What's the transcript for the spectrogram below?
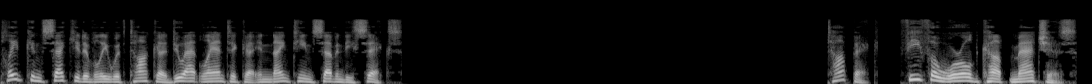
Played consecutively with Taça do Atlântico in 1976. FIFA World Cup matches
